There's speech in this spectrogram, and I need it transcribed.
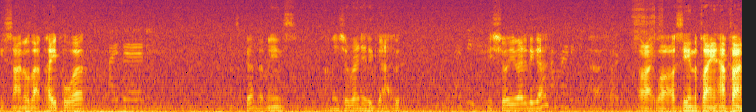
You signed all that paperwork. I did. That's good. That means that means you're ready to go. Ready? You sure you're ready to go? I'm ready. Perfect. All right. Well, I'll see you in the plane. Have fun.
